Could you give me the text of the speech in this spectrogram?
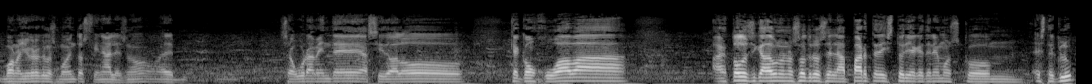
Bueno, yo creo que los momentos finales, ¿no? Eh, seguramente ha sido algo que conjugaba a todos y cada uno de nosotros en la parte de historia que tenemos con este club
